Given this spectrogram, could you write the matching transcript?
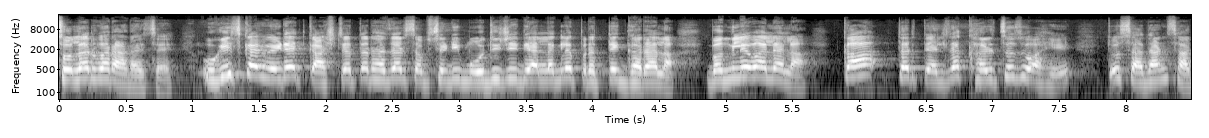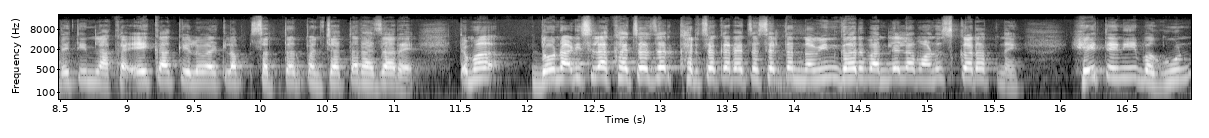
सोलरवर आणायचा आहे. उगीच काय वेड्यात का? अष्ट्याहत्तर हजार सबसिडी मोदीजी द्यायला लागले प्रत्येक घराला बंगलेवाल्याला. का? तर त्याचा खर्च जो आहे तो साधारण साडेतीन लाख आहे. एका किलोवॅटला सत्तर पंच्याहत्तर हजार आहे. त्यामुळं दोन अडीच लाखाचा जर खर्च करायचा असेल तर नवीन घर बांधलेला माणूस करत नाही. हे त्यांनी बघून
